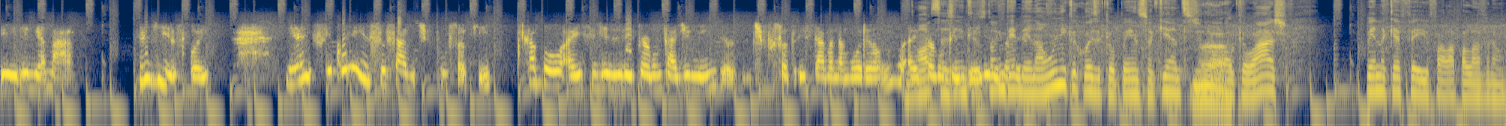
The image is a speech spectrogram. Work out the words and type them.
e ele me amava. Esses dias foi. E aí ficou nisso, sabe? Tipo, só que acabou. Aí esses dias ele veio perguntar de mim, eu, tipo, só que ele estava namorando. Aí eu Nossa, gente, dele, estão ele não entendendo. A única coisa que eu penso aqui, antes de É. falar o que eu acho, pena que é feio falar palavrão.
